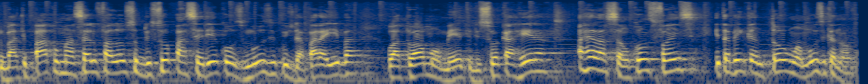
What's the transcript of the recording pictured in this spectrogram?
No bate-papo, Marcelo falou sobre sua parceria com os músicos da Paraíba, o atual momento de sua carreira, a relação com os fãs e também cantou uma música nova.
